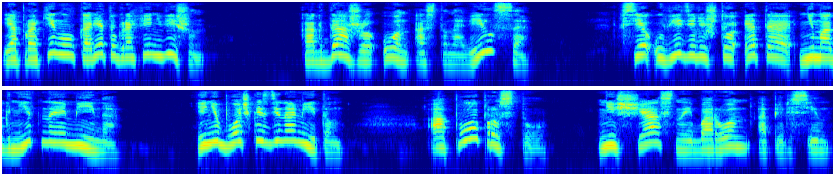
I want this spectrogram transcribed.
и опрокинул карету графинь Вишен. Когда же он остановился, все увидели, что это не магнитная мина и не бочка с динамитом, а попросту несчастный барон Апельсин.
